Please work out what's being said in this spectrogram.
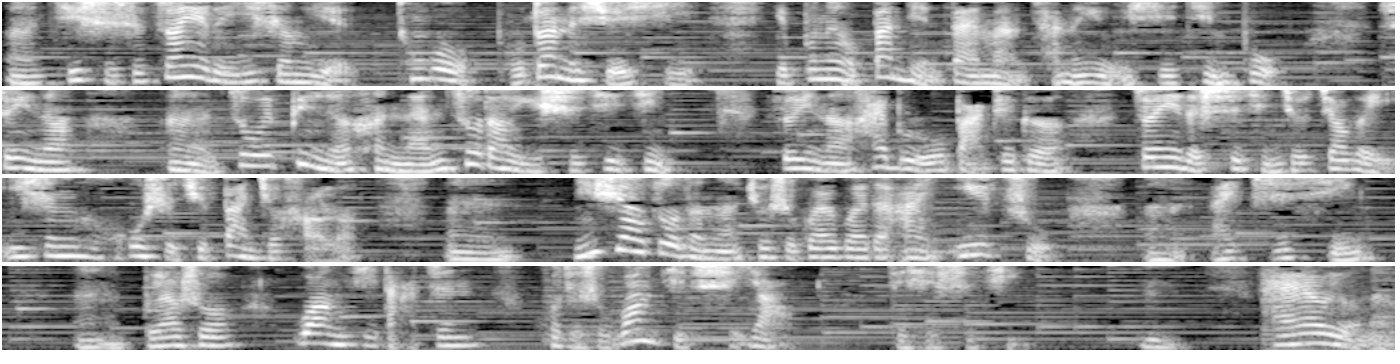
嗯，即使是专业的医生，也通过不断的学习，也不能有半点怠慢，才能有一些进步，所以呢，嗯，作为病人很难做到与时俱进。所以呢，还不如把这个专业的事情就交给医生和护士去办就好了。嗯，您需要做的呢，就是乖乖的按医嘱，嗯，来执行。嗯，不要说忘记打针或者是忘记吃药这些事情。嗯，还要有呢，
